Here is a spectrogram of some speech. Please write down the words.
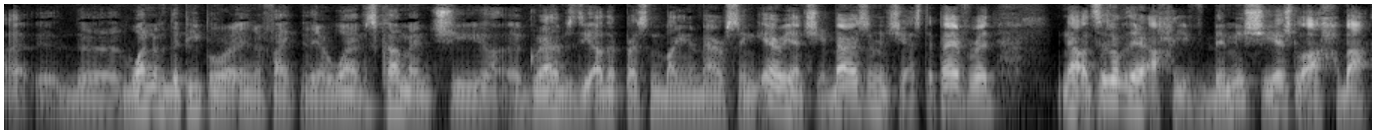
uh, the one of the people who are in a fight. Their wives come and she uh, grabs the other person by an embarrassing area and she embarrasses him and she has to pay for it. Now it says over there, ahiv lo ahba.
